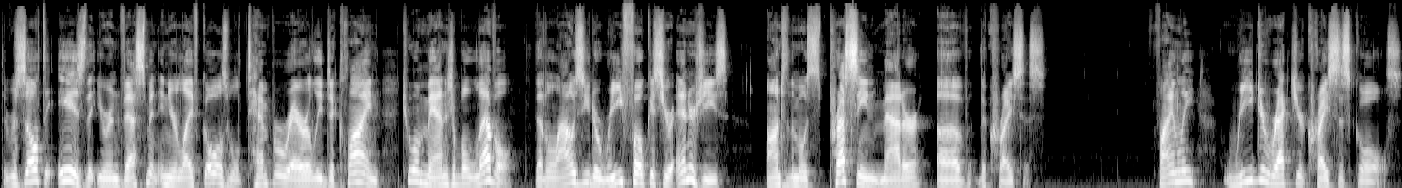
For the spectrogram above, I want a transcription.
The result is that your investment in your life goals will temporarily decline to a manageable level that allows you to refocus your energies onto the most pressing matter of the crisis. Finally, redirect your crisis goals.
